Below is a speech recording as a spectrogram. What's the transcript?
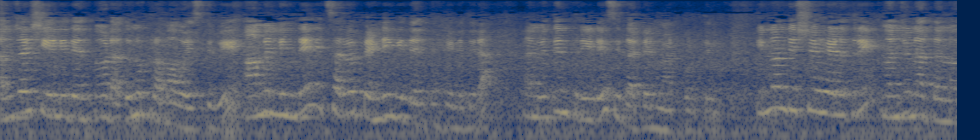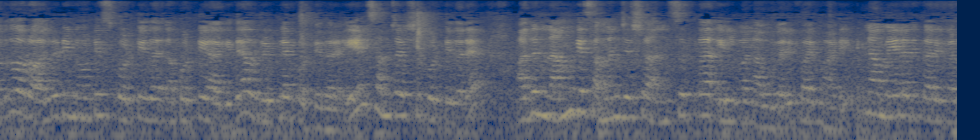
ಸಂಜಾಯಿಷಿ ಏನಿದೆ ಅಂತ ನೋಡಿ ಅದನ್ನು ಕ್ರಮ ವಹಿಸ್ತೀವಿ. ಆಮೇಲೆ ನಿಮ್ದೇನು ಸರ್ವೆ ಪೆಂಡಿಂಗ್ ಇದೆ ಅಂತ ಹೇಳಿದಿರಾ ನಾನು ವಿತಿನ್ ತ್ರೀ ಡೇಸ್ ಇದು ಅಟೆಂಡ್ ಮಾಡ್ಕೊಡ್ತೀನಿ. ಇನ್ನೊಂದು ಇಶ್ಯೂ ಹೇಳಿದ್ರಿ ಮಂಜುನಾಥ್ ಅನ್ನೋರು ಅವ್ರು ಆಲ್ರೆಡಿ ನೋಟಿಸ್ ಕೊಟ್ಟಿದ್ದಾರೆ ಕೊಟ್ಟಿ ಆಗಿದೆ ಅವ್ರು ರಿಪ್ಲೈ ಕೊಟ್ಟಿದ್ದಾರೆ. ಏನ್ ಸಂಜಾಯಿಷಿ ಕೊಟ್ಟಿದ್ದಾರೆ? ಅದನ್ನ ನಮ್ಗೆ ಸಮಂಜಸ ಅನ್ಸುತ್ತಾ ಇಲ್ವಾ ನಾವು ವೆರಿಫೈ ಮಾಡಿ ನಾವು ಮೇಲಧಿಕಾರಿಗಳ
